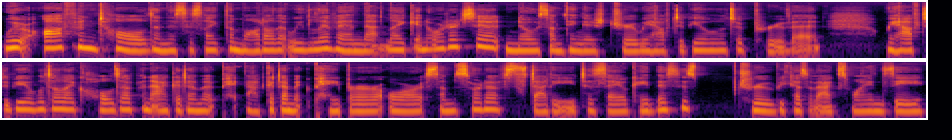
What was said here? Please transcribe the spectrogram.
we're often told, and this is like the model that we live in, that like in order to know something is true, we have to be able to prove it. We have to be able to like hold up an academic academic paper or some sort of study to say, okay, this is true because of X, Y, and Z.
